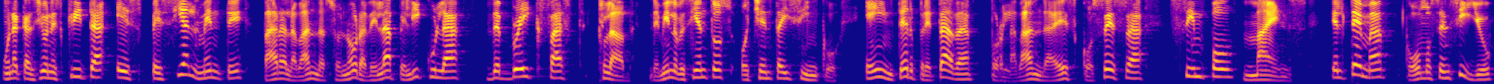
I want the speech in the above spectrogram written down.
una canción escrita especialmente para la banda sonora de la película The Breakfast Club de 1985 e interpretada por la banda escocesa Simple Minds. El tema, como sencillo,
